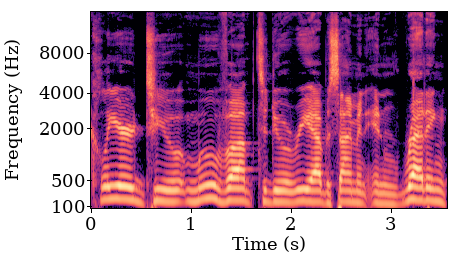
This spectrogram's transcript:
cleared to move up to do a rehab assignment in Reading.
